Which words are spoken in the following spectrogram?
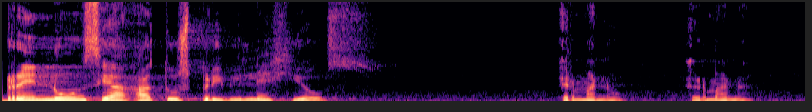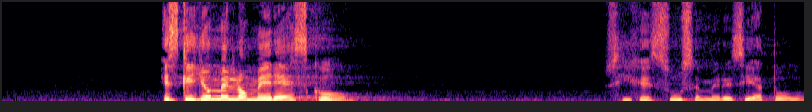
Renuncia a tus privilegios, hermano, hermana. Es que yo me lo merezco. Sí, Jesús se merecía todo.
